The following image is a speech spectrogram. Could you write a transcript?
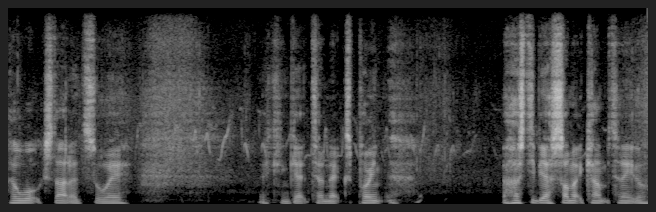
hill walk started so uh, we can get to our next point. It has to be a summit camp tonight though.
